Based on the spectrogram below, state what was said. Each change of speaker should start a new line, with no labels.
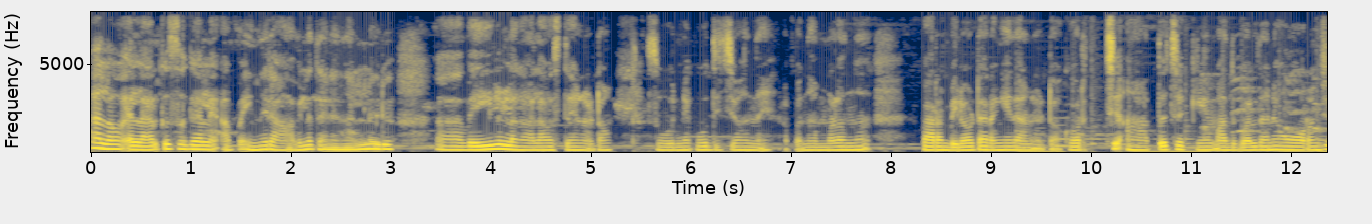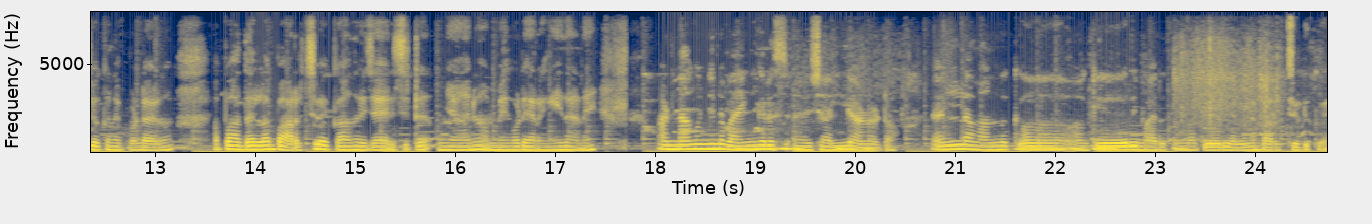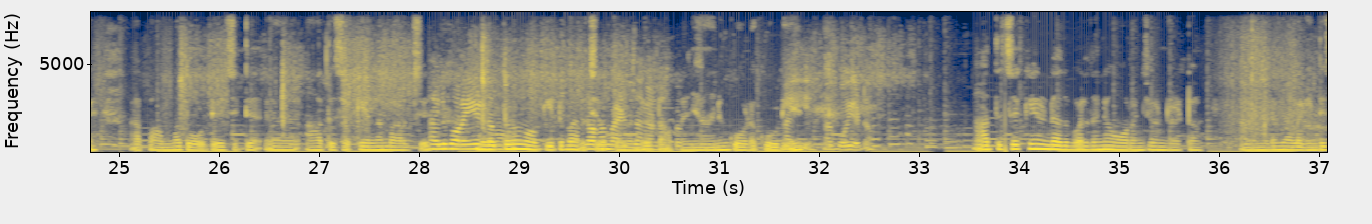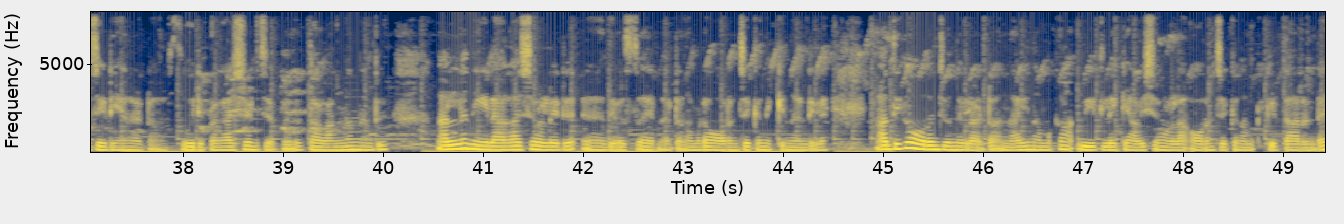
Hello എല്ലാവർക്കും സുഖമല്ലേ? അപ്പോൾ ഇന്ന് രാവിലെ തന്നെ നല്ലൊരു വെയിലുള്ള കാലാവസ്ഥയാണ് കേട്ടോ. സൂര്യനെ കൊതിച്ച് വന്നേ. അപ്പം നമ്മളൊന്ന് പറമ്പിലോട്ട് ഇറങ്ങിയതാണ് കേട്ടോ. കുറച്ച് ആത്തച്ചക്കയും അതുപോലെ തന്നെ ഓറഞ്ചും ഒക്കെ നിൽപ്പുണ്ടായിരുന്നു അപ്പോൾ അതെല്ലാം പറിച്ചു വെക്കാമെന്ന് വിചാരിച്ചിട്ട് ഞാനും അമ്മയും കൂടെ ഇറങ്ങിയതാണ്. അണ്ണാങ്കുഞ്ഞിന്റെ ഭയങ്കര ശല്യമാണ് കേട്ടോ. എല്ലാം വന്ന് കയറി മരത്തുനിന്ന് കയറി എല്ലാം പറിച്ചെടുക്കുക അപ്പോൾ അമ്മ തോട്ടി വെച്ചിട്ട് ആത്തച്ചക്കയെല്ലാം പറിച്ച്
അതിൽ കുറേ
മൂത്തത് നോക്കിയിട്ട് പറിച്ചു വെക്കുന്നുണ്ട് കേട്ടോ. അപ്പം ഞാനും കൂടെ കൂടി ആത്തച്ചക്കയുണ്ട് അതുപോലെ തന്നെ ഓറഞ്ചും ഉണ്ട് കേട്ടോ. നമ്മുടെ മുളകിന്റെ ചെടിയാണ് കേട്ടോ. സൂര്യപ്രകാശം അടിച്ചപ്പോൾ ഇത് തിളങ്ങുന്നുണ്ട്. നല്ല നീലാകാശമുള്ളൊരു ദിവസമായിരുന്നു കേട്ടോ. നമ്മുടെ ഓറഞ്ചൊക്കെ നിൽക്കുന്നുണ്ടല്ലേ അധികം ഓറഞ്ചൊന്നും ഇല്ല കേട്ടോ. എന്നാലും നമുക്ക് വീട്ടിലേക്ക് ആവശ്യമുള്ള ഓറഞ്ചൊക്കെ നമുക്ക് കിട്ടാറുണ്ട്.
